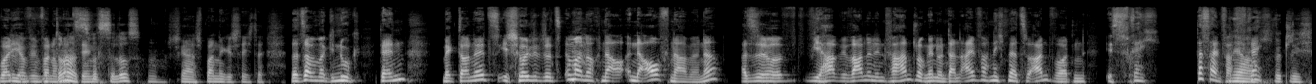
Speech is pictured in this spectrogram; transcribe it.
Wollte ich Hm, auf jeden Fall noch mal McDonald's, erzählen. was ist da los? Hm, Ja, spannende Geschichte. Das ist aber mal genug. Denn McDonalds, ihr schuldet uns immer noch eine, eine Aufnahme, ne? Also wir, haben, wir waren in den Verhandlungen und dann einfach nicht mehr zu antworten, ist frech. Das ist einfach ja, frech. wirklich.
